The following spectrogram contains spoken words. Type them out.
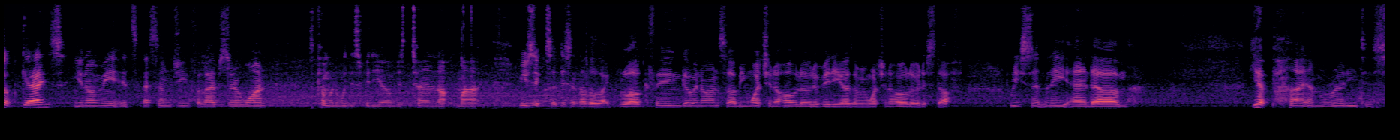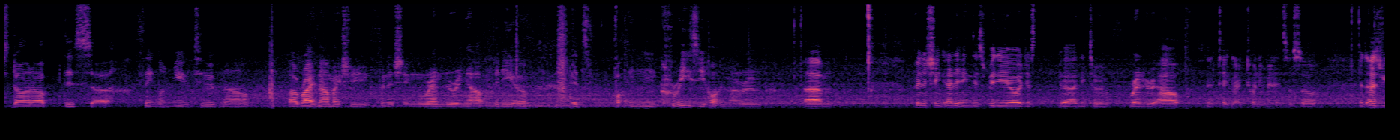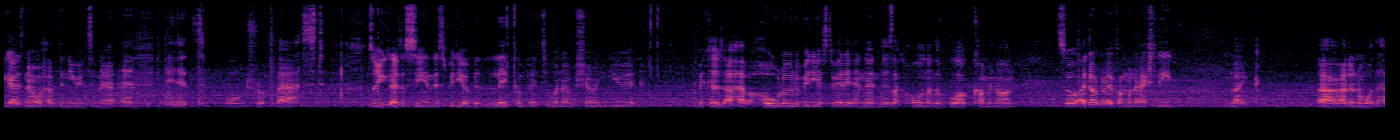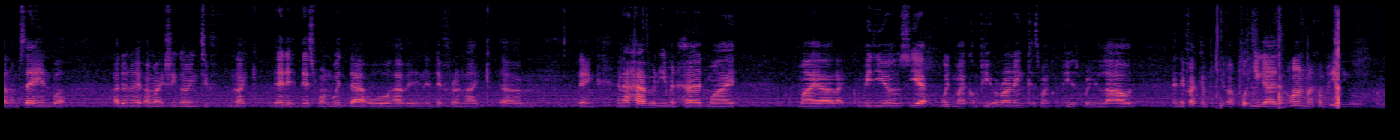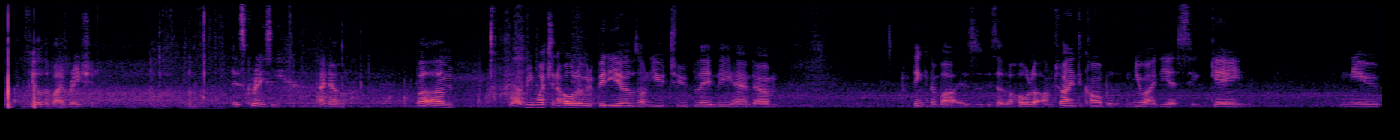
What's up guys? You know me, it's SMG for Life 01. it's coming with this video, I'm just turning off my music, so this is another like vlog thing going on. So I've been watching a whole load of videos, I've been watching a whole load of stuff recently and um Yep, I am ready to start up this uh, thing on YouTube now. Uh, right now I'm actually finishing rendering out video. It's fucking crazy hot in my room. Um, finishing editing this video, I just uh, need to render it out. It's gonna take like 20 minutes or so. And as you guys know, I have the new internet and it's ultra fast. So you guys are seeing this video a bit late compared to when I'm showing you it because I have a whole load of videos to edit and then there's like a whole another vlog coming on. So I don't know if I'm gonna actually like uh, I don't know what the hell I'm saying, but I don't know if I'm actually going to like edit this one with that or have it in a different like um, thing. And I haven't even heard my my uh, like videos yet with my computer running because my computer's pretty loud. And if I can if I put you guys on my computer, you'll like, feel the vibration. It's crazy, I know. But um, yeah, I've been watching a whole load of videos on YouTube lately, and um, thinking about is is a whole lot. I'm trying to come up with new ideas to gain new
